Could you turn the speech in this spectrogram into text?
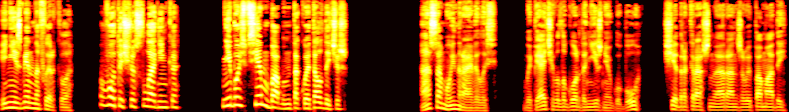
и неизменно фыркала. Вот еще сладенько. Небось, всем бабам такое толдычишь. А самой нравилось. Выпячивала гордо нижнюю губу, щедро крашенную оранжевой помадой,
